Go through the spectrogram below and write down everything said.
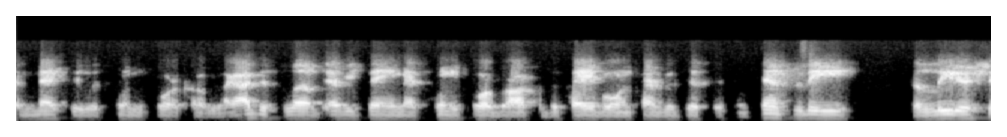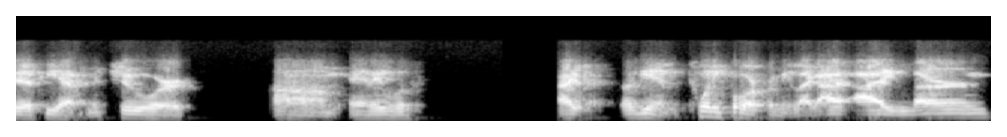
connected with 24 Kobe. Like I just loved everything that 24 brought to the table in terms of just his intensity, the leadership. He had matured, um, and it was, I again 24 for me. Like I, I learned,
